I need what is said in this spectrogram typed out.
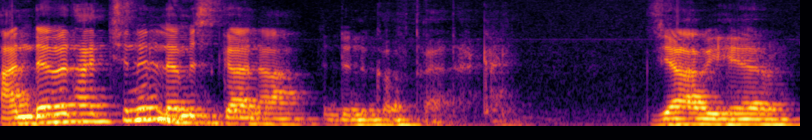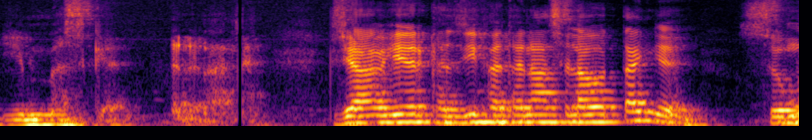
አንደበታችንን ለምስጋና እንድንከፍተው ያደርጋል። እግዚአብሔር ይመስገን እንላለን። እግዚአብሔር ከዚህ ፈተና ስላወጣኝ ስሙ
